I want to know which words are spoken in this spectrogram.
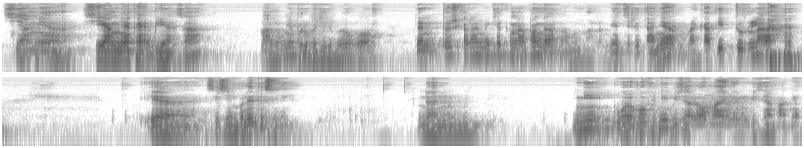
siangnya siangnya kayak biasa malamnya berubah jadi werewolf dan terus kalian mikir kenapa nggak bangun malam? Ya ceritanya mereka tidur lah ya simpel itu sih. Dan ini werewolf ini bisa lo mainin bisa pakai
